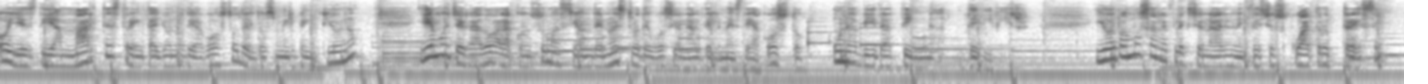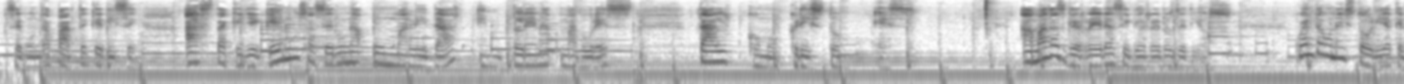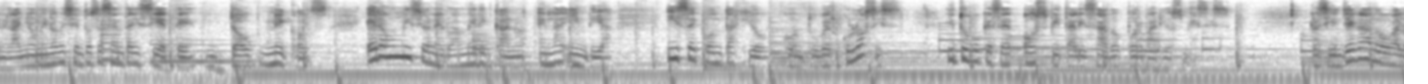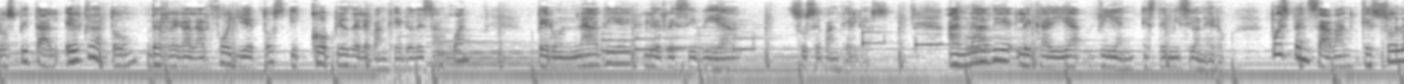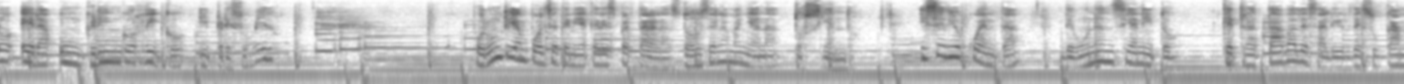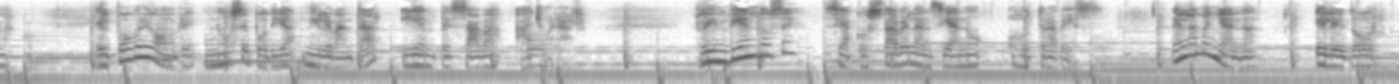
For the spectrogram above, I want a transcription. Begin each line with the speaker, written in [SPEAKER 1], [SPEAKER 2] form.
[SPEAKER 1] hoy es día martes 31 de agosto del 2021 y hemos llegado a la consumación de nuestro devocional del mes de agosto, una vida digna de vivir. Y hoy vamos a reflexionar en Efesios 4:13, segunda parte que dice, hasta que lleguemos a ser una humanidad en plena madurez, tal como Cristo es. Amadas guerreras y guerreros de Dios, Cuenta una historia que en el año 1967 Doug Nichols era un misionero americano en la India y se contagió con tuberculosis y tuvo que ser hospitalizado por varios meses. Recién llegado al hospital, él trató de regalar folletos y copias del Evangelio de San Juan, pero nadie le recibía sus evangelios. A nadie le caía bien este misionero pues pensaban que solo era un gringo rico y presumido. Por un tiempo él se tenía que despertar a las 2 de la mañana tosiendo y se dio cuenta de un ancianito que trataba de salir de su cama. El pobre hombre no se podía ni levantar y empezaba a llorar. Rindiéndose, se acostaba el anciano otra vez. En la mañana, el hedor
